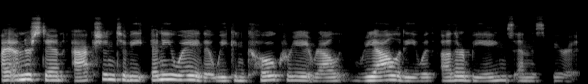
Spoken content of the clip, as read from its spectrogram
I understand action to be any way that we can co create reality with other beings and the spirit.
